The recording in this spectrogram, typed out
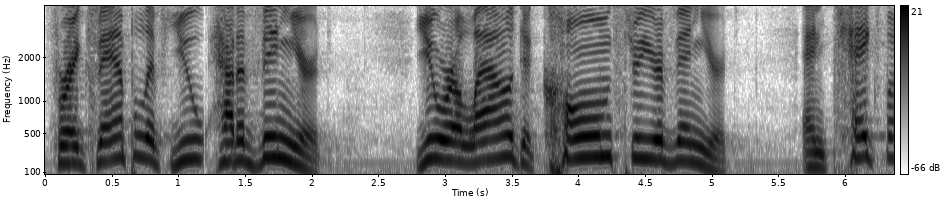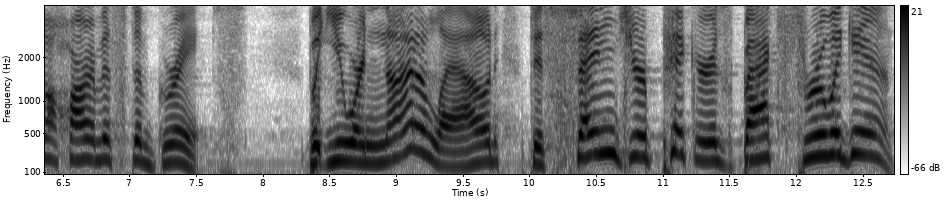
For example, if you had a vineyard, you were allowed to comb through your vineyard and take the harvest of grapes, but you were not allowed to send your pickers back through again.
